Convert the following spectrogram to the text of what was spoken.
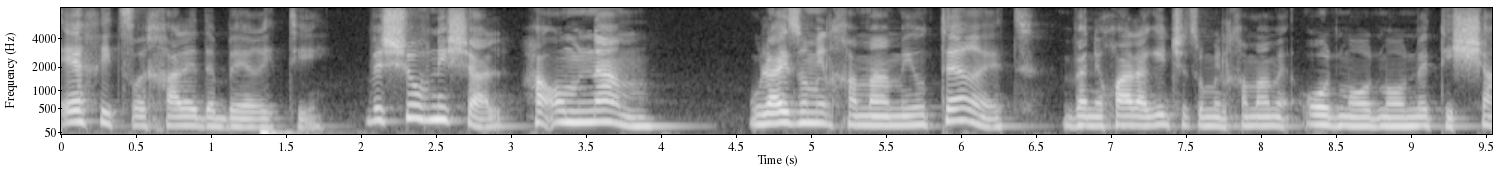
איך היא צריכה לדבר איתי. ושוב נשאל, האומנם? אולי זו מלחמה מיותרת, ואני יכולה להגיד שזו מלחמה מאוד מאוד מאוד מתישה.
